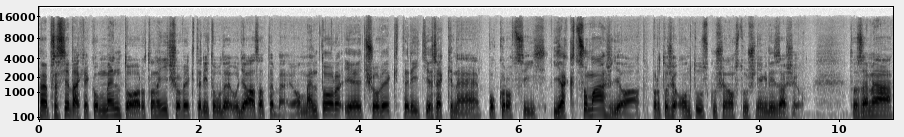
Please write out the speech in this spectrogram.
Hele, přesně tak, jako mentor to není člověk, který to bude- udělá za tebe. Jo? Mentor je člověk, který ti řekne po krocích, jak co máš dělat, protože on tu zkušenost už někdy zažil. To znamená,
